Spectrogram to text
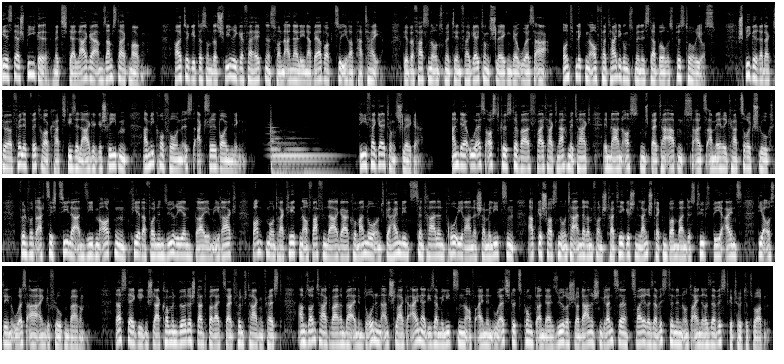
Hier ist der Spiegel mit der Lage am Samstagmorgen. Heute geht es um das schwierige Verhältnis von Annalena Baerbock zu ihrer Partei. Wir befassen uns mit den Vergeltungsschlägen der USA und blicken auf Verteidigungsminister Boris Pistorius. Spiegelredakteur Philipp Wittrock hat diese Lage geschrieben. Am Mikrofon ist Axel Bäumling. Die Vergeltungsschläge. An der US-Ostküste war es Freitagnachmittag, im Nahen Osten später Abend, als Amerika zurückschlug. 85 Ziele an sieben Orten, vier davon in Syrien, drei im Irak, Bomben und Raketen auf Waffenlager, Kommando- und Geheimdienstzentralen pro-iranischer Milizen, abgeschossen unter anderem von strategischen Langstreckenbombern des Typs B-1, die aus den USA eingeflogen waren. Dass der Gegenschlag kommen würde, stand bereits seit fünf Tagen fest. Am Sonntag waren bei einem Drohnenanschlag einer dieser Milizen auf einen US-Stützpunkt an der syrisch-jordanischen Grenze zwei Reservistinnen und ein Reservist getötet worden.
